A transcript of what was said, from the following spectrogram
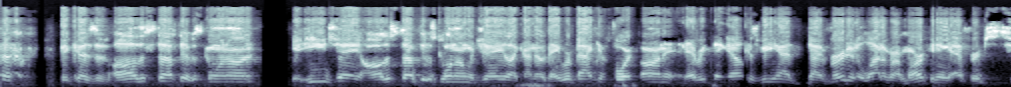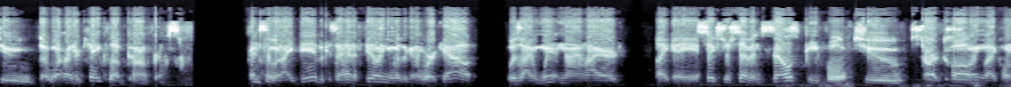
because of all the stuff that was going on with EJ, all the stuff that was going on with Jay. Like I know they were back and forth on it and everything else because we had diverted a lot of our marketing efforts to the 100K Club conference. And so what I did because I had a feeling it wasn't going to work out was I went and I hired like a six or seven salespeople to start calling like on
